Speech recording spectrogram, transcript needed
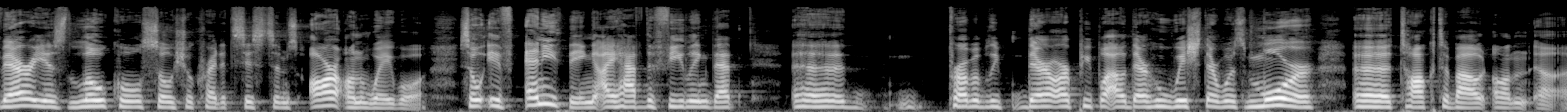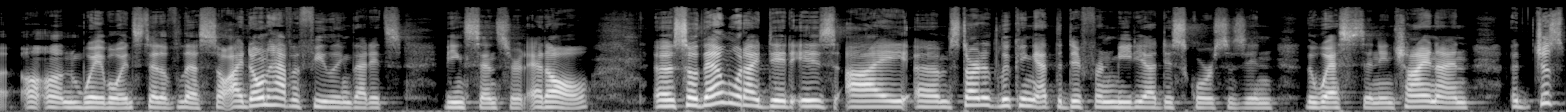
various local social credit systems are on Weibo. So if anything, I have the feeling that uh, probably there are people out there who wish there was more uh, talked about on uh, on Weibo instead of less. So I don't have a feeling that it's being censored at all. Uh, so then what I did is I um, started looking at the different media discourses in the West and in China and uh, just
